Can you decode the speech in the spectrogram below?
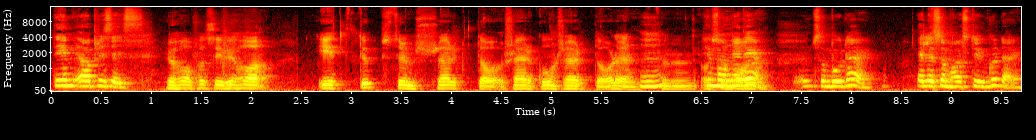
Det är, ja, precis. Vi har, får se, vi har ett uppströms Skärkda- Skärgården, Skärkdalen. Mm. som- Hur många är har- det som bor där? Eller som har stugor där?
